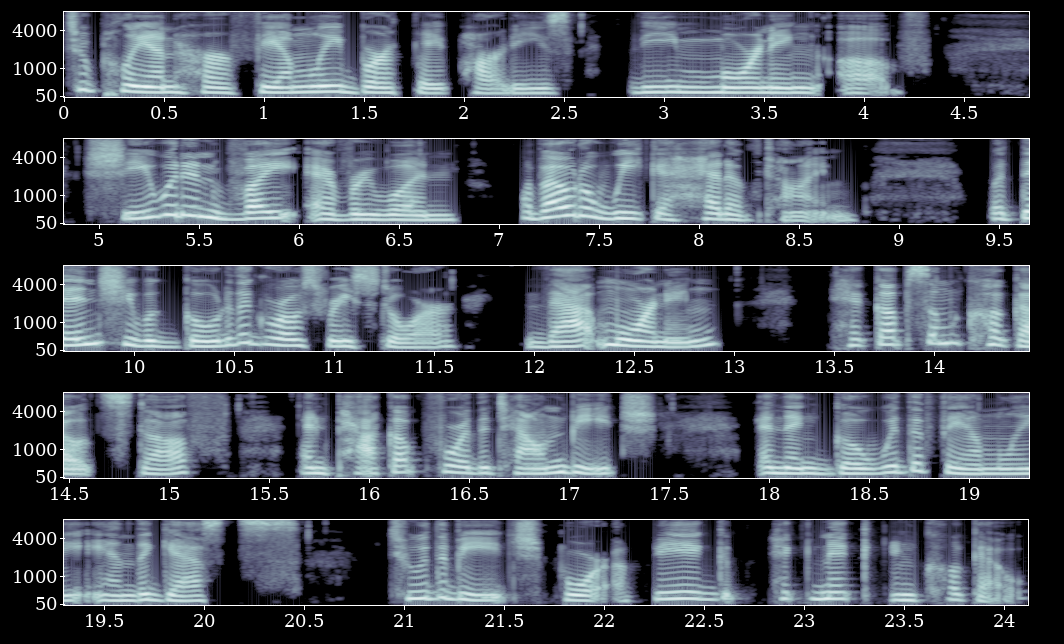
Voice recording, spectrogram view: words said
to plan her family birthday parties the morning of. She would invite everyone about a week ahead of time, but then she would go to the grocery store that morning, pick up some cookout stuff, and pack up for the town beach, and then go with the family and the guests to the beach for a big picnic and cookout.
